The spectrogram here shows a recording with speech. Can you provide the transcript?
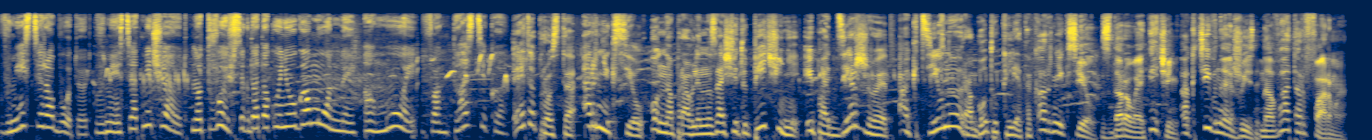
Вместе работают, вместе отмечают. Но твой всегда такой неугомонный, а мой – фантастика. Это просто Арниксил. Он направлен на защиту печени и поддерживает активную работу клеток. Арниксил. Здоровая печень, активная жизнь. Новатор Фарма.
